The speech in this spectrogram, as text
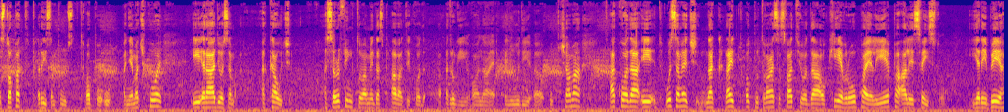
stopat, prvi sam put stopao u Njemačkoj i radio sam A surfing, to vam je da spavate kod drugih onaj, ljudi e, u kućama. Ako da, i tu sam već na kraju tog putovanja sam shvatio da, ok, Evropa je lijepa, ali je sve isto. Jer je BH,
